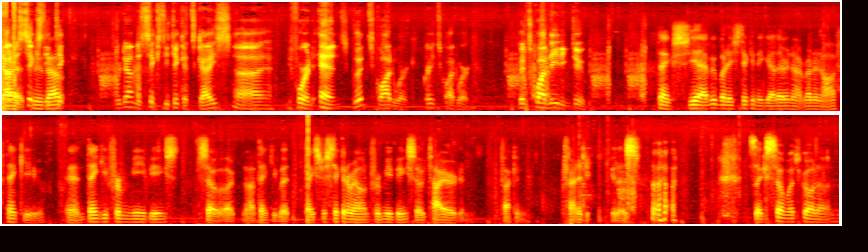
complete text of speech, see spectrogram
Down Alright, to 60 we're down to 60 tickets, guys. Uh, before it ends, good squad work. Great squad work. Good squad leading too. Thanks. Yeah, everybody's sticking together, and not running off. Thank you, and thank you for me being so like not thank you, but thanks for sticking around for me being so tired and fucking trying to do this. it's like so much going on.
